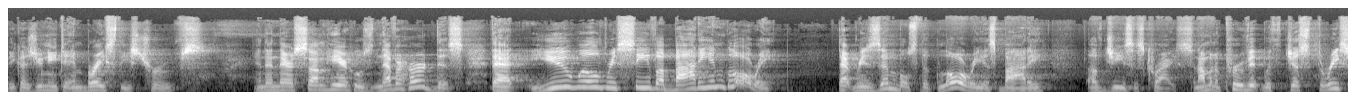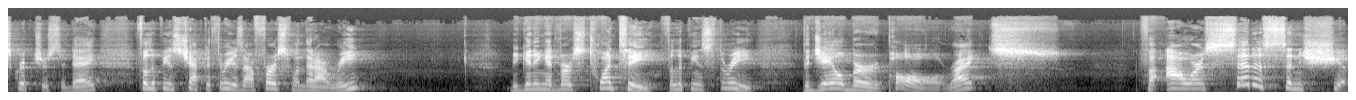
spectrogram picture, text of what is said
because you need to embrace these truths. And then there's some here who's never heard this that you will receive a body in glory that resembles the glorious body of Jesus Christ. And I'm going to prove it with just three scriptures today. Philippians chapter 3 is our first one that I'll read. Beginning at verse 20, Philippians 3, the jailbird, Paul, writes, For our citizenship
